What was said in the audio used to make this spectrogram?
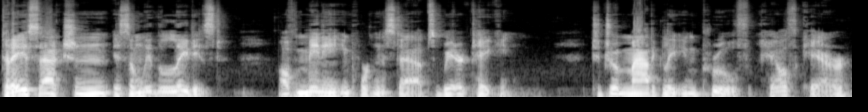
Today's action is only the latest of many important steps we are taking to dramatically improve health care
